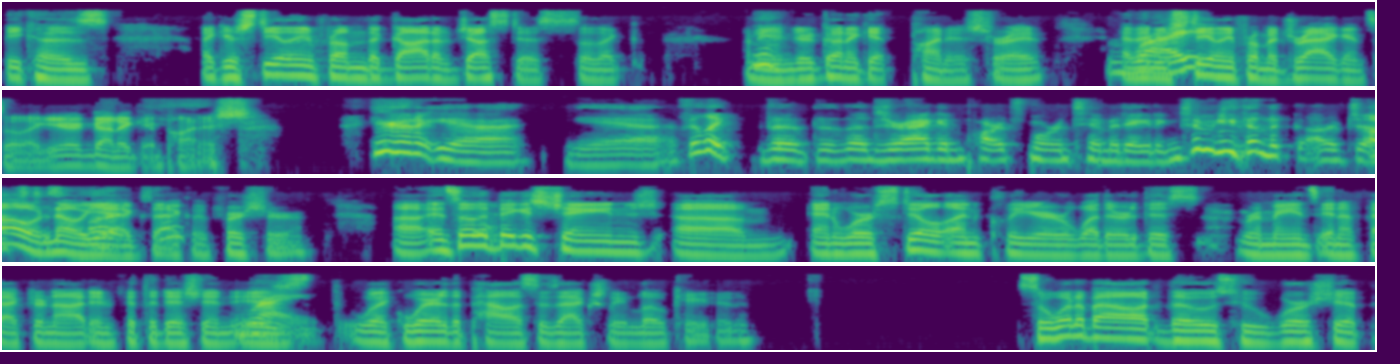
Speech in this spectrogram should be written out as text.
because like you're stealing from the god of justice. So like I Yeah. mean, you're gonna get punished, right? And then right? you're stealing from a dragon, so like you're gonna get punished. You're gonna, yeah, yeah. I feel like the, the the dragon part's more intimidating to me than the god of justice. oh no, yeah, exactly, for sure. Uh, and so the biggest change, um, and we're still unclear whether this remains in effect or not in fifth edition, is Right. like where the palace is actually located. So what about those who worship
